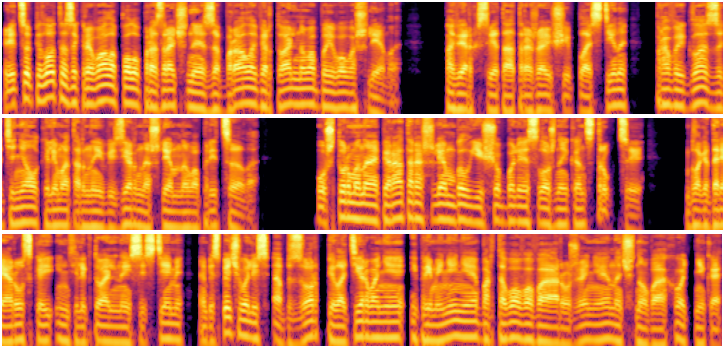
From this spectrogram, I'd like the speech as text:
Лицо пилота закрывало полупрозрачное забрало виртуального боевого шлема. Поверх светоотражающей пластины — Правый глаз затенял коллиматорный визир на шлемного прицела. У штурмана-оператора шлем был еще более сложной конструкции. Благодаря русской интеллектуальной системе обеспечивались обзор, пилотирование и применение бортового вооружения ночного охотника.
